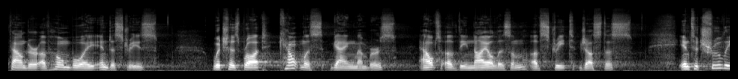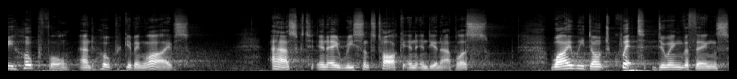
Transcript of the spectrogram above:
founder of Homeboy Industries, which has brought countless gang members out of the nihilism of street justice into truly hopeful and hope giving lives, asked in a recent talk in Indianapolis why we don't quit doing the things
